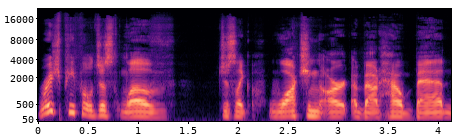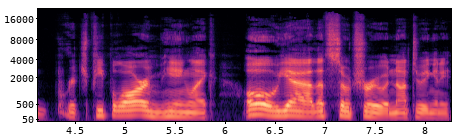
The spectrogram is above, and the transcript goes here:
rich people just love just like watching art about how bad rich people are and being like, "Oh yeah, that's so true," and not doing any.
